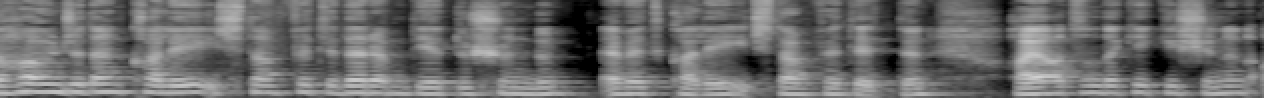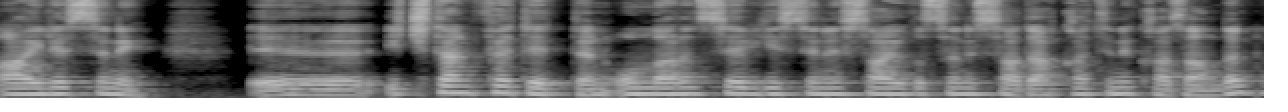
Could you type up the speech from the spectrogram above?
Daha önceden kaleyi içten fethederim diye düşündün. Evet kaleyi içten fethettin. Hayatındaki kişinin ailesini e, içten fethettin. Onların sevgisini, saygısını, sadakatini kazandın.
